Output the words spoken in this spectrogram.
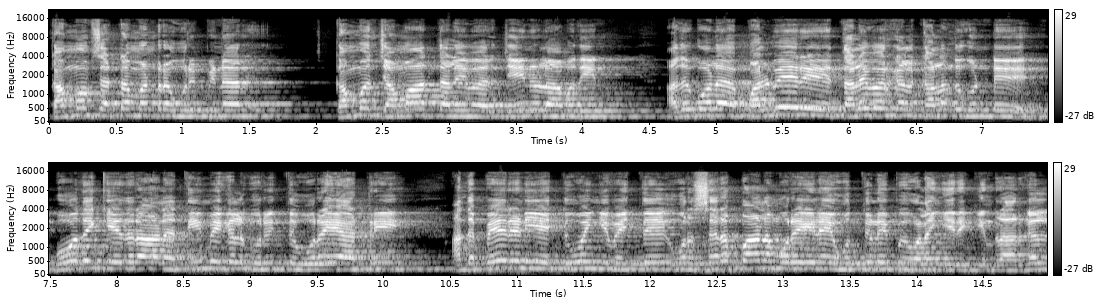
கம்பம் சட்டமன்ற உறுப்பினர் கம்பம் ஜமாத் தலைவர் ஜெயினுலாபுதீன் அதுபோல பல்வேறு தலைவர்கள் கலந்து கொண்டு போதைக்கு எதிரான தீமைகள் குறித்து உரையாற்றி அந்த பேரணியை துவங்கி வைத்து ஒரு சிறப்பான முறையிலே ஒத்துழைப்பு வழங்கியிருக்கின்றார்கள்.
